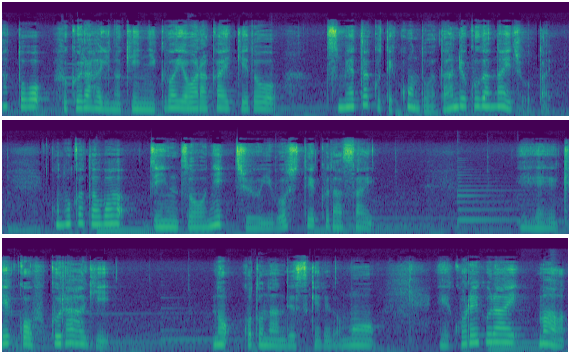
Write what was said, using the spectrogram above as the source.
あとふくらはぎの筋肉は柔らかいけど冷たくて今度は弾力がない状態。この方は腎臓に注意をしてください、えー、結構ふくらはぎのことなんですけれども、えー、これぐらいまあ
